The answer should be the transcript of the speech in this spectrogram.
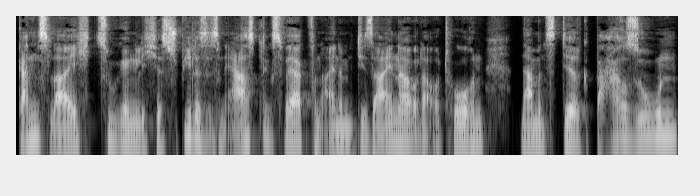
ganz leicht zugängliches Spiel. Es ist ein Erstlingswerk von einem Designer oder Autoren namens Dirk Barsun.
